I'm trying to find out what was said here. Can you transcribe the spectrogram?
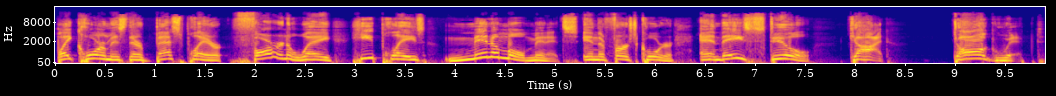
Blake Corum is their best player far and away. He plays minimal minutes in the first quarter, and they still got dog whipped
